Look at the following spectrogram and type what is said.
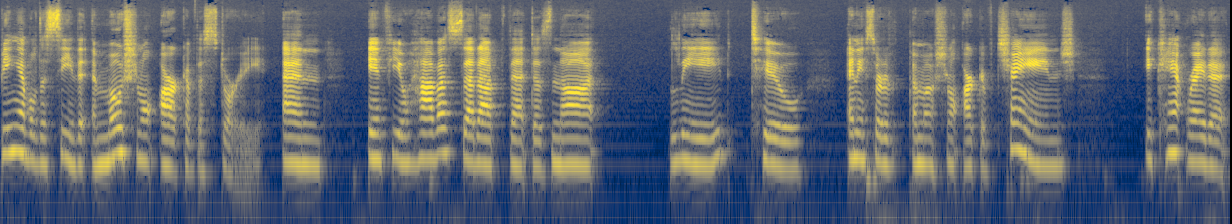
being able to see the emotional arc of the story, and if you have a setup that does not lead to any sort of emotional arc of change, you can't write a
